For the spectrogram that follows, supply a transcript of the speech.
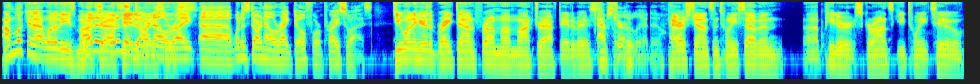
I'm looking at one of these mock what, is, draft what are the Darnell databases. Wright? Uh, what does Darnell Wright go for price wise? Do you want to hear the breakdown from uh, mock draft database? Absolutely, I do. Paris Johnson 27, uh, Peter Skoronski 22,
